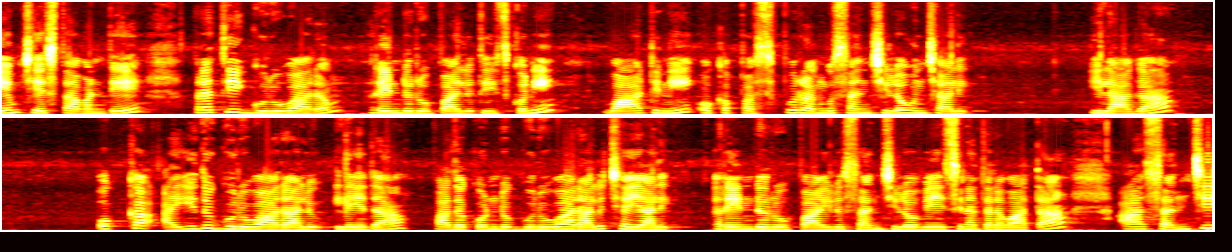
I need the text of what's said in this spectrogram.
ఏం చేస్తావంటే ప్రతి గురువారం రెండు రూపాయలు తీసుకొని వాటిని ఒక పసుపు రంగు సంచిలో ఉంచాలి. ఇలాగా ఒక్క ఐదు గురువారాలు లేదా పదకొండు గురువారాలు చేయాలి. రెండు రూపాయలు సంచిలో వేసిన తర్వాత ఆ సంచి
